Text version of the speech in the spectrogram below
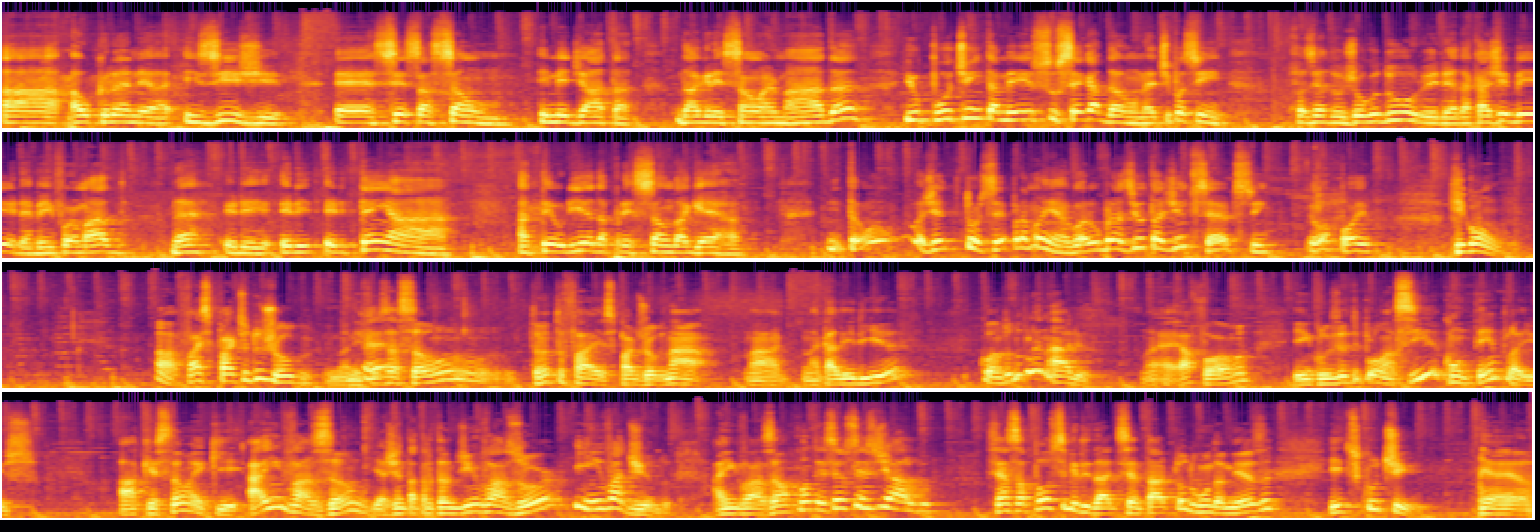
A, a Ucrânia exige é, cessação imediata da agressão armada e o Putin está meio sossegadão, né? Tipo assim, fazendo jogo duro, ele é da KGB, ele é bem informado, né? Ele, ele, ele tem a, a teoria da pressão da guerra. Então, a gente torcer para amanhã. Agora, o Brasil está agindo certo, sim. Eu apoio. Rigon. Ah, faz parte do jogo. Manifestação é. tanto faz parte do jogo na, na, na galeria quanto no plenário. Né? É a forma. E, inclusive, a diplomacia contempla isso. A questão é que a invasão, e a gente está tratando de invasor e invadido, a invasão aconteceu sem esse diálogo sem essa possibilidade de sentar todo mundo à mesa e discutir. É,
